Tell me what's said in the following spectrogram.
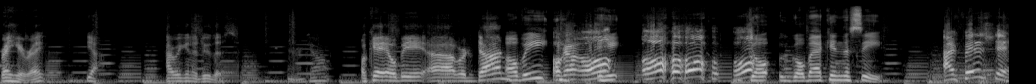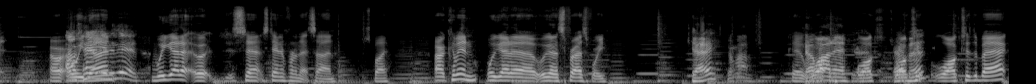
Right here, right? Yeah. How are we gonna do this? There we go. Okay, Obi, uh, we're done. Obi. Okay. Oh, he- oh, oh, oh. Go go back in the seat. I finished it. Are, I are was we hanging done? it in. We gotta uh, stand, stand in front of that sign, Spy. All right, come in. We got a we got a surprise for you. Okay. Come on. Okay, Come walk, on in. Walk, Come walk, to, in. walk to the back.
